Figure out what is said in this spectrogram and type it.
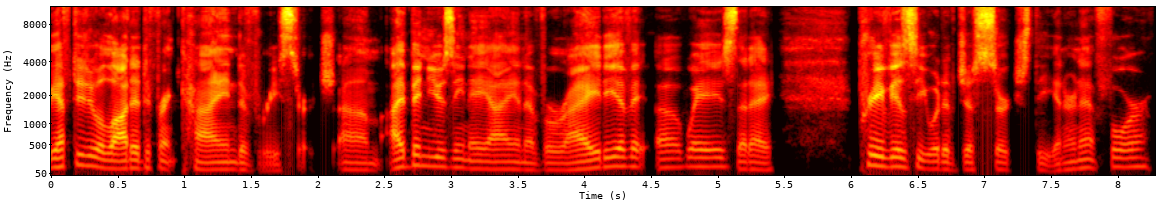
we have to do a lot of different kind of research. Um, I've been using AI in a variety of uh, ways that I previously would have just searched the internet for.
